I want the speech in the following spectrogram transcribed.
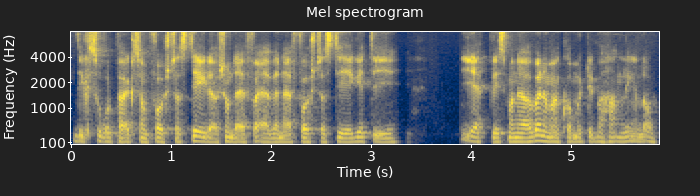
Dixolpack som första steg där, som därför även är första steget i, i manöver när man kommer till behandlingen. Då.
